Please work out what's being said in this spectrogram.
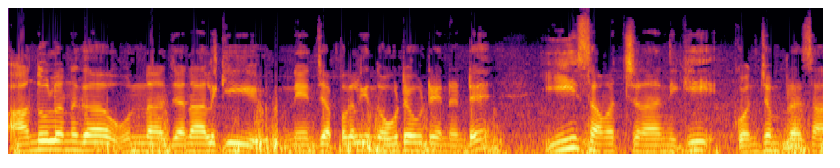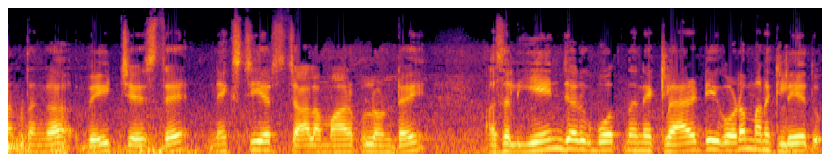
ఆందోళనగా ఉన్న జనాలకి నేను చెప్పగలిగింది ఒకటే ఒకటి ఏంటంటే ఈ సంవత్సరానికి కొంచెం ప్రశాంతంగా వెయిట్ చేస్తే నెక్స్ట్ ఇయర్స్ చాలా మార్పులు ఉంటాయి. అసలు ఏం జరగబోతుందనే క్లారిటీ కూడా మనకి లేదు.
